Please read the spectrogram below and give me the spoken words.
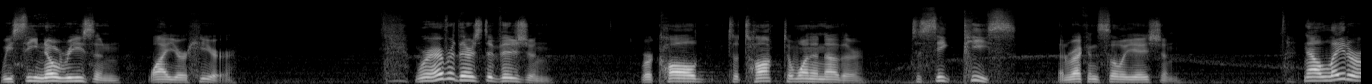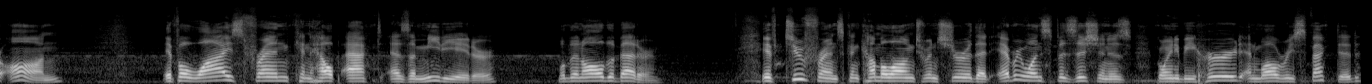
We see no reason why you're here. Wherever there's division, we're called to talk to one another, to seek peace and reconciliation. Now, later on, if a wise friend can help act as a mediator, well, then all the better. If two friends can come along to ensure that everyone's position is going to be heard and well respected,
